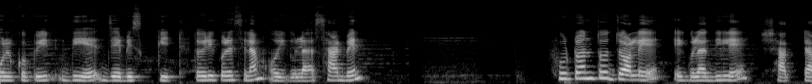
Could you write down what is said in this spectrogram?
ওলকপির দিয়ে যে বিস্কিট তৈরি করেছিলাম, ওইগুলা ছাড়বেন। ফুটন্ত জলে এগুলা দিলে স্বাদটা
